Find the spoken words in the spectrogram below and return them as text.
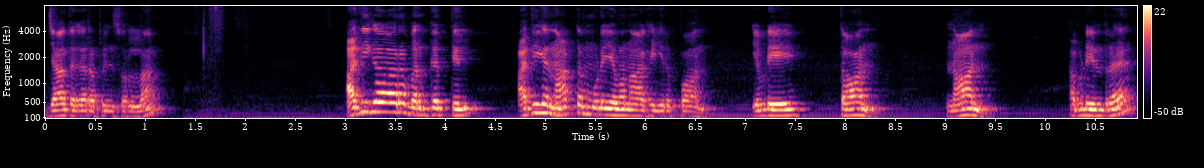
ஜாதகர் அப்படின்னு சொல்லலாம். அதிகார வர்க்கத்தில் அதிக நாட்டமுடையவனாக இருப்பான். எப்படி? தான் நான் அப்படின்ற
